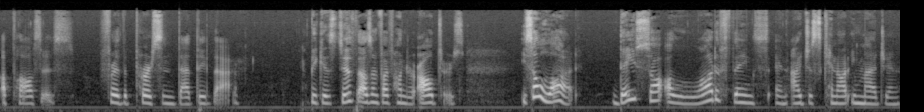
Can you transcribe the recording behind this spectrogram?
applauses for the person that did that. Because 2,500 alters is a lot. They saw a lot of things, and I just cannot imagine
